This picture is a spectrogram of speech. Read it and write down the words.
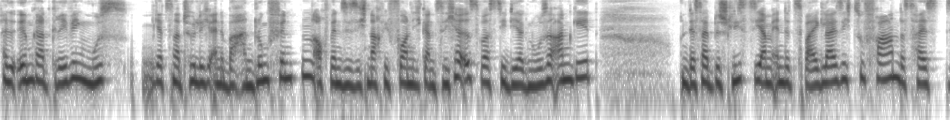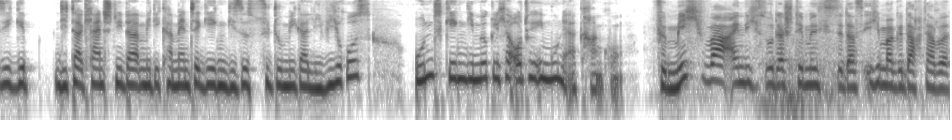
Also Irmgard Greving muss jetzt natürlich eine Behandlung finden, auch wenn sie sich nach wie vor nicht ganz sicher ist, was die Diagnose angeht. Und deshalb beschließt sie am Ende zweigleisig zu fahren. Das heißt, sie gibt Dieter Kleinschnieder Medikamente gegen dieses Zytomegalie-Virus und gegen die mögliche Autoimmunerkrankung. Für mich war eigentlich so das Stimmigste, dass ich immer gedacht habe,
